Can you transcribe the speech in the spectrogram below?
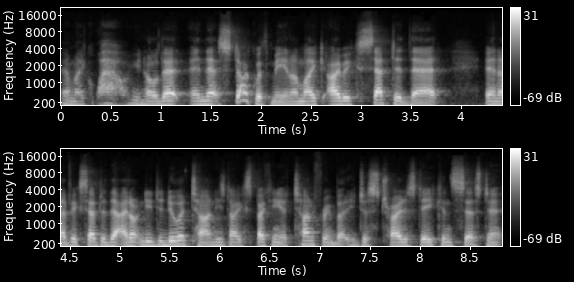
And I'm like, wow, you know, that, and that stuck with me. And I'm like, I've accepted that. And I've accepted that I don't need to do a ton. He's not expecting a ton from me, but he just try to stay consistent,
